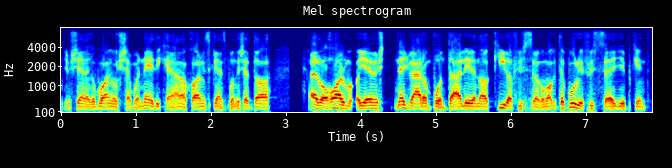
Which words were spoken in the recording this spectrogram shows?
Most jelenleg a bajnokságban negyediken állnak 39 pont, és hát a Elve a harm, ugye most 43 pont áll élen a Kila Füsse meg a Magdeburg, a Füsse egyébként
